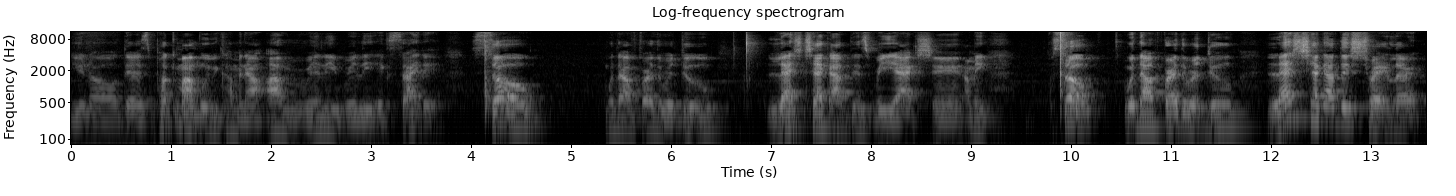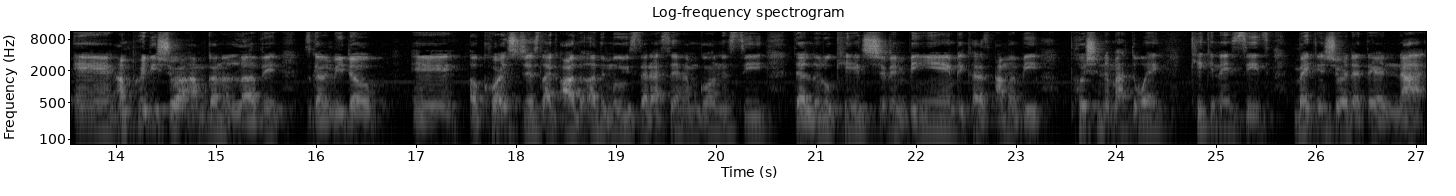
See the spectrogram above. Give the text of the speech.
you know, there's a Pokemon movie coming out, I'm really, really excited. So, without further ado, let's check out this reaction. I mean, so without further ado, let's check out this trailer and I'm pretty sure I'm gonna love it. It's gonna be dope. And of course, just like all the other movies that I said I'm going to see that little kids shouldn't be in because I'm gonna be pushing them out the way, kicking their seats, making sure that they're not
